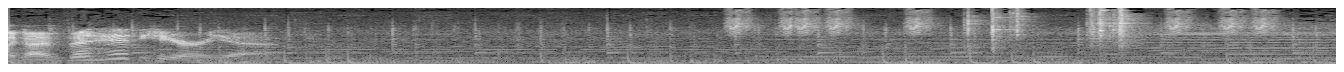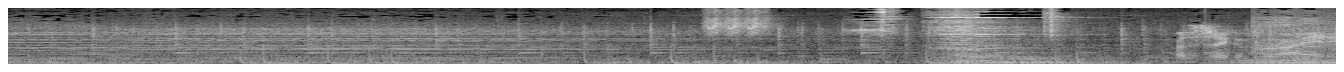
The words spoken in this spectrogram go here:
Think I've been hit here yet. For the sake of variety.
